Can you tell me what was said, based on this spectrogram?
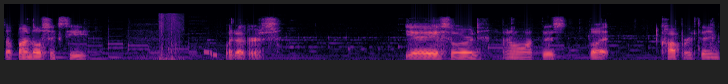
a bundle 60 whatevers. Yay, sword. I don't want this butt copper thing.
